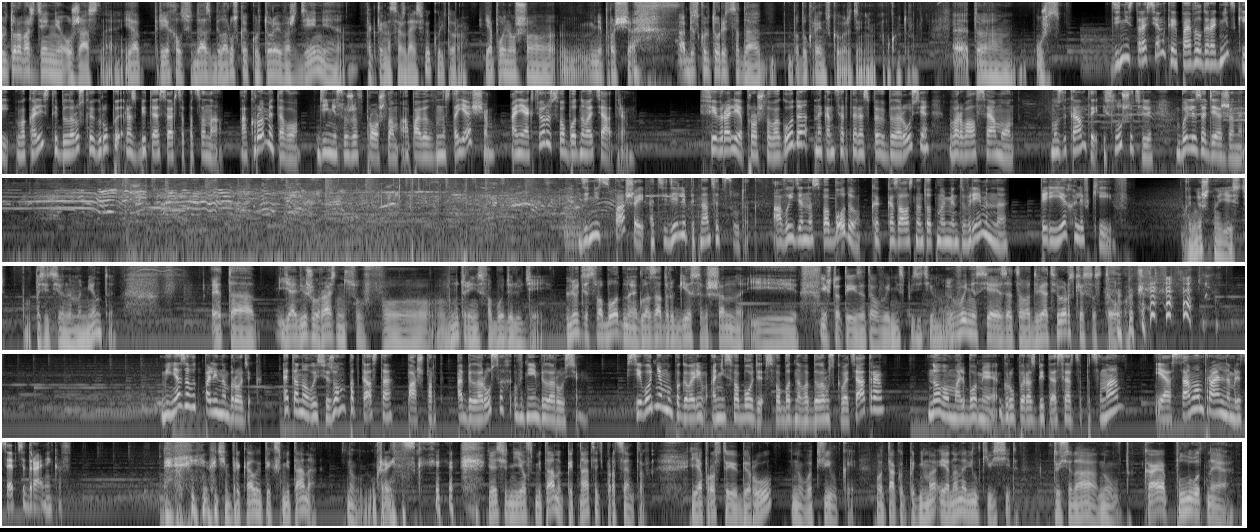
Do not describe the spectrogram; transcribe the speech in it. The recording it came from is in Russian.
Культура вождения ужасная. Я приехал сюда с белорусской культурой вождения. Так ты насаждай свою культуру. Я понял, что мне проще обескультуриться, да, под украинскую вождение культуру. Это ужас. Денис Тарасенко и Павел Городницкий – вокалисты белорусской группы «Разбитое сердце пацана». А кроме того, Денис уже в прошлом, а Павел в настоящем, они актеры свободного театра. В феврале прошлого года на концерт РСП в Беларуси ворвался ОМОН. Музыканты и слушатели были задержаны. Денис с Пашей отсидели 15 суток, а выйдя на свободу, как казалось на тот момент временно, переехали в Киев. Конечно, есть позитивные моменты. Это я вижу разницу в внутренней свободе людей. Люди свободные, глаза другие совершенно. И, и что ты из этого вынес позитивно? Вынес я из этого две отвертки со СТО. Меня зовут Полина Бродик. Это новый сезон подкаста «Пашпорт» о белорусах вне Беларуси. Сегодня мы поговорим о несвободе свободного белорусского театра, новом альбоме группы «Разбитое сердце пацана» и о самом правильном рецепте драников. Очень прикалывает их сметана ну, украинская. Я сегодня ел сметану 15%. Я просто ее беру, ну, вот вилкой, вот так вот поднимаю, и она на вилке висит. То есть она, ну, такая плотная.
